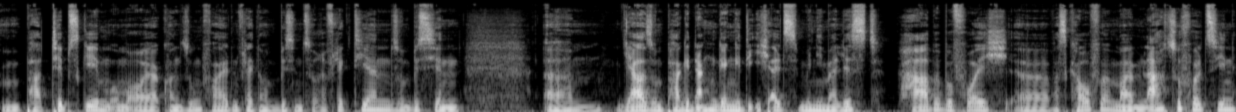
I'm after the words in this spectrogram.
ein paar Tipps geben, um euer Konsumverhalten vielleicht noch ein bisschen zu reflektieren, so ein bisschen, ähm, ja, so ein paar Gedankengänge, die ich als Minimalist habe, bevor ich äh, was kaufe, mal nachzuvollziehen.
